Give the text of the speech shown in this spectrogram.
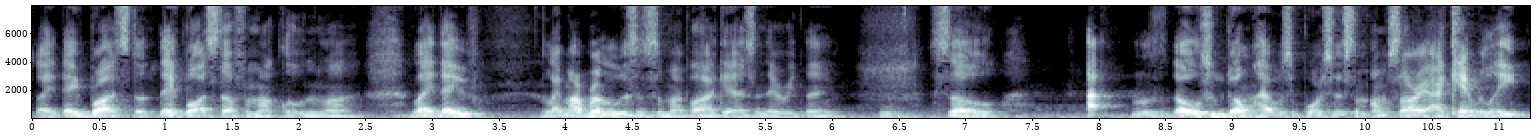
Like they brought stuff, they bought stuff from my clothing line. Like they've, like my brother listens to my podcast and everything. Mm-hmm. So I, those who don't have a support system, I'm sorry, I can't relate.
